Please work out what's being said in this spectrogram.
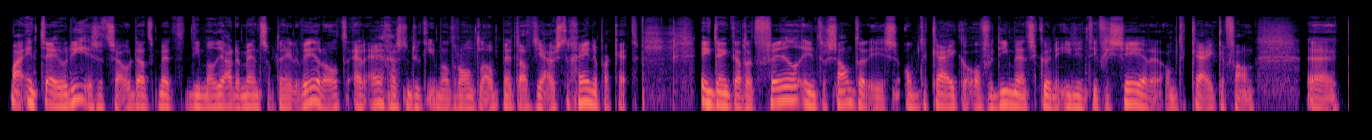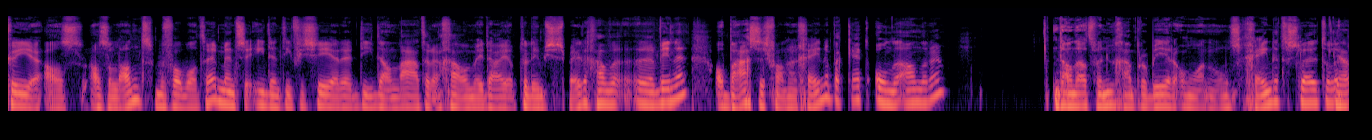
Maar in theorie is het zo dat met die miljarden mensen op de hele wereld er ergens natuurlijk iemand rondloopt met dat juiste genenpakket. Ik denk dat het veel interessanter is om te kijken of we die mensen kunnen identificeren. Om te kijken van eh, kun je als, als land bijvoorbeeld hè, mensen identificeren die dan later een gouden medaille op de Olympische Spelen gaan eh, winnen. Op basis van hun genenpakket onder andere. Dan dat we nu gaan proberen om aan onze genen te sleutelen. Ja.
